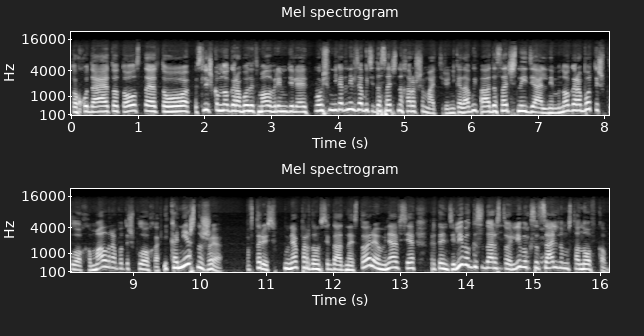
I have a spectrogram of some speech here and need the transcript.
то худая, то толстая, то слишком много работает, мало времени уделяет. В общем, никогда нельзя быть достаточно хорошей матерью, никогда быть а, достаточно идеальной. Много работаешь плохо, мало работаешь плохо. И, конечно же, повторюсь, у меня, пардон, всегда одна история, у меня все претензии либо к государству, либо к социальным установкам.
